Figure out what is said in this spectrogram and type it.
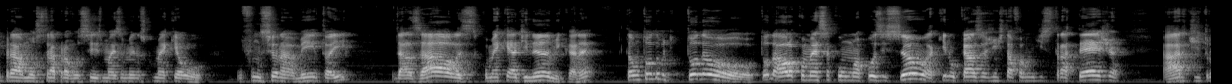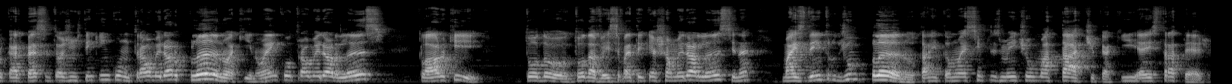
para mostrar para vocês mais ou menos como é que é o, o, funcionamento aí das aulas, como é que é a dinâmica, né? Então todo, todo, toda aula começa com uma posição. Aqui no caso a gente está falando de estratégia, a arte de trocar peças. Então a gente tem que encontrar o melhor plano aqui, não é encontrar o melhor lance. Claro que todo, toda vez você vai ter que achar o melhor lance, né? Mas dentro de um plano, tá? Então não é simplesmente uma tática aqui, é estratégia.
